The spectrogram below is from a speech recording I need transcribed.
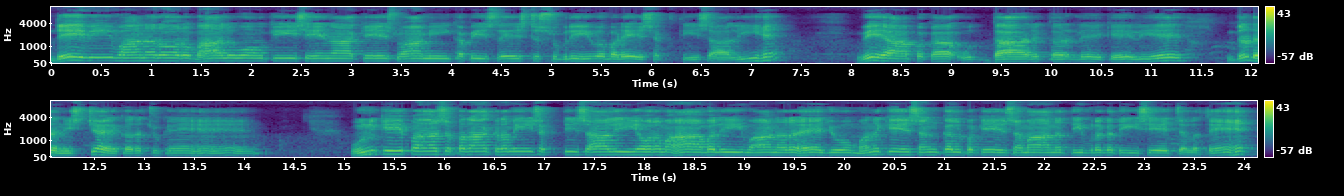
देवी वानर और भालुओं की सेना के स्वामी कपि श्रेष्ठ सुग्रीव बड़े शक्तिशाली हैं। वे आपका उद्धार करने के लिए दृढ़ निश्चय कर चुके हैं। उनके पास पराक्रमी शक्तिशाली और महाबली वानर है जो मन के संकल्प के समान तीव्र गति से चलते हैं।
